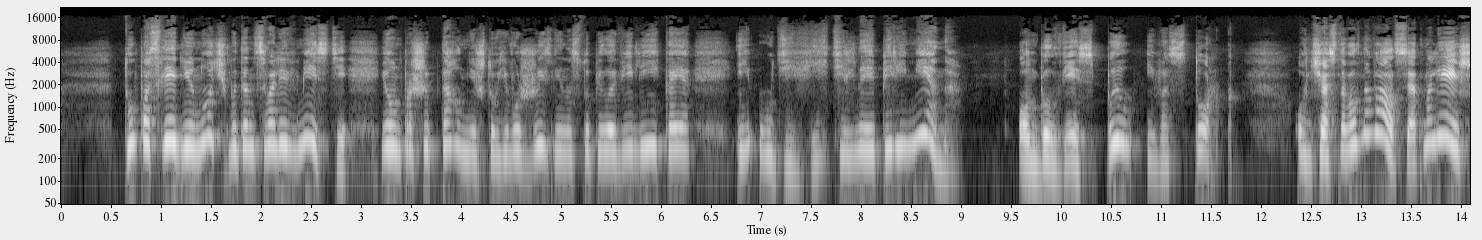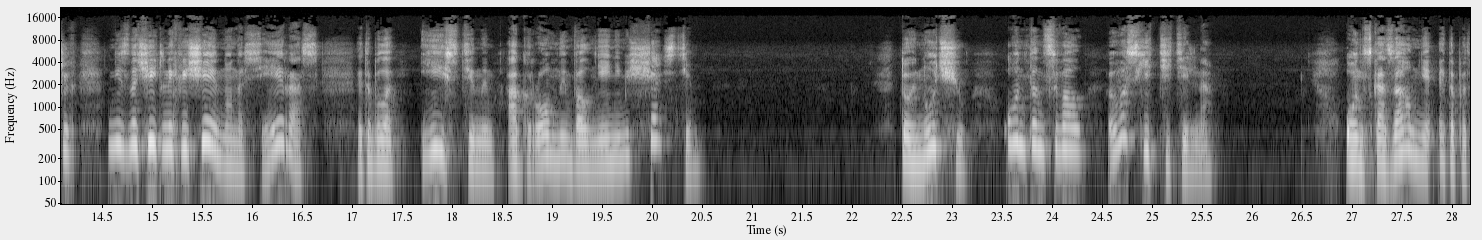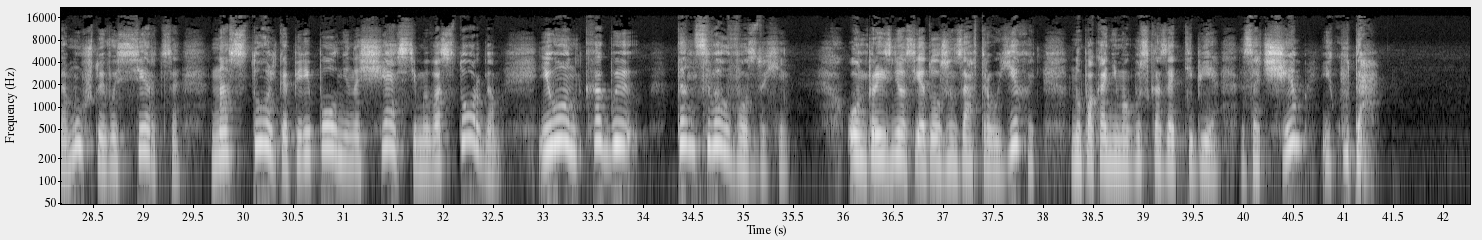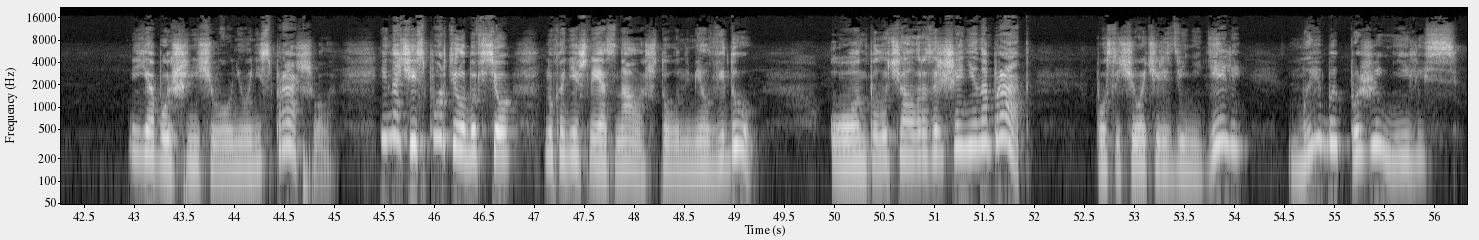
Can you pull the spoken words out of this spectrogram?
Ту последнюю ночь мы танцевали вместе, и он прошептал мне, что в его жизни наступила великая и удивительная перемена. Он был весь пыл и восторг. Он часто волновался от малейших, незначительных вещей, но на сей раз это было истинным, огромным волнением и счастьем. Той ночью он танцевал восхитительно. Он сказал мне это потому, что его сердце настолько переполнено счастьем и восторгом, и он как бы танцевал в воздухе. Он произнес, я должен завтра уехать, но пока не могу сказать тебе, зачем и куда. Я больше ничего у него не спрашивала, иначе испортила бы все, но, конечно, я знала, что он имел в виду. Он получал разрешение на брак, после чего через две недели мы бы поженились.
